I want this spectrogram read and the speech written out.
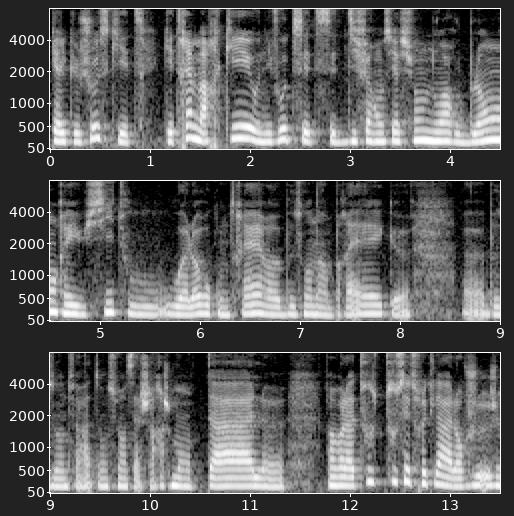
quelque chose qui est, très marqué au niveau de cette, différenciation noir ou blanc, réussite ou, alors au contraire euh, besoin d'un break, euh, euh, besoin de faire attention à sa charge mentale, enfin voilà, tous ces trucs-là. Alors, je,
